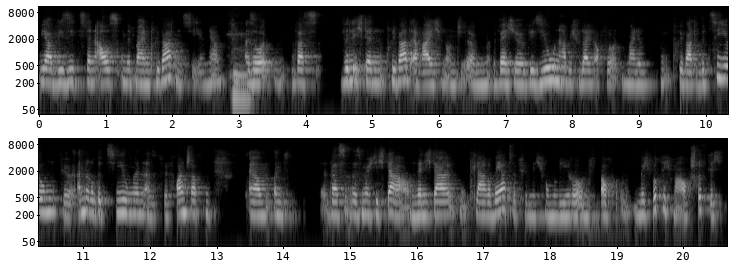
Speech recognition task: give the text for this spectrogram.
ja, wie sieht's denn aus mit meinen privaten Zielen? Ja? Hm. Also was will ich denn privat erreichen und ähm, welche Vision habe ich vielleicht auch für meine private Beziehung, für andere Beziehungen, also für Freundschaften ähm, und was, was möchte ich da? Und wenn ich da klare Werte für mich formuliere und auch mich wirklich mal auch schriftlich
